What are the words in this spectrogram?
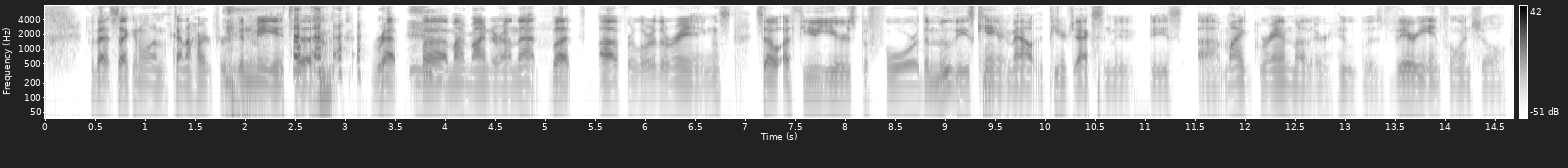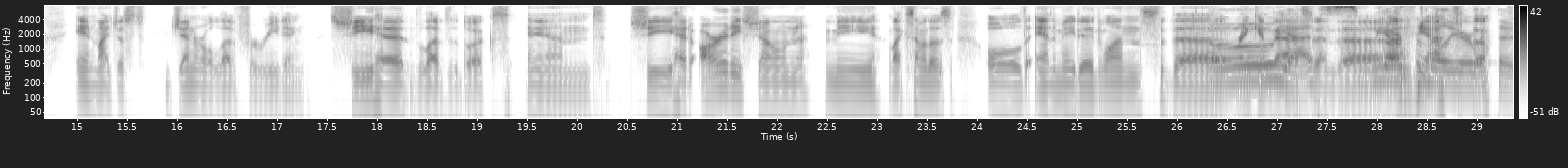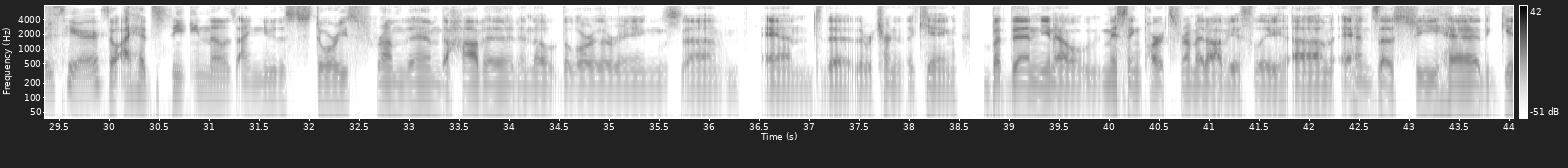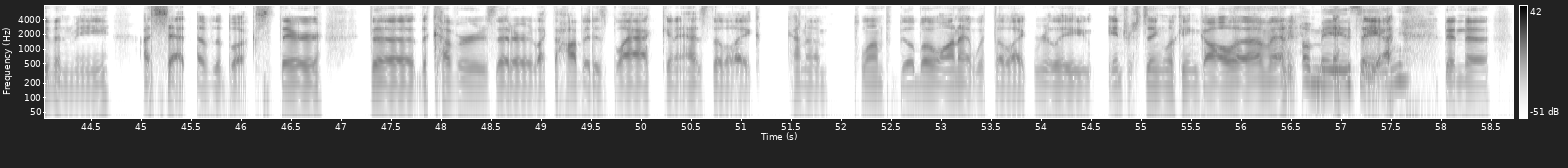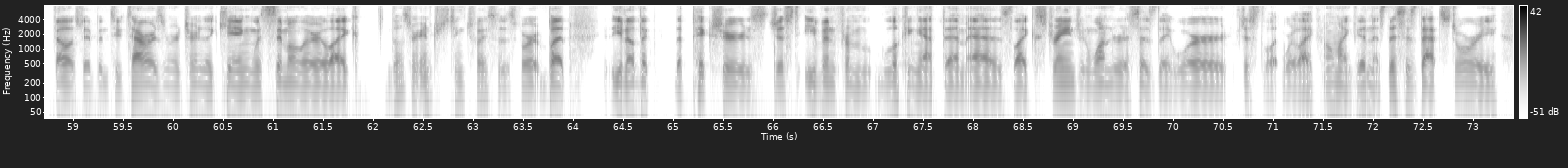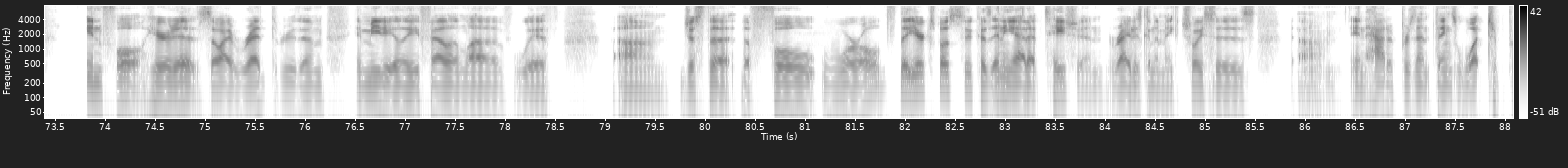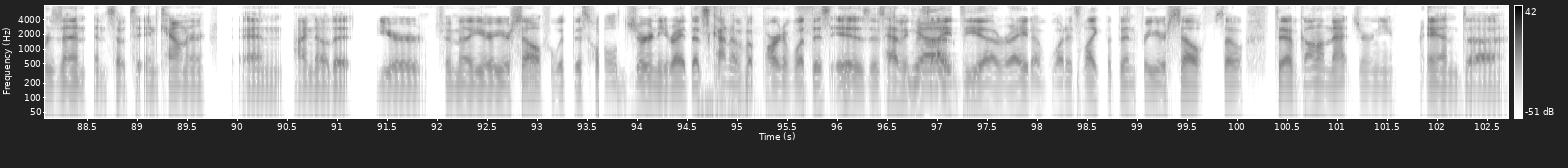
for that second one, kind of hard for even me to wrap uh, my mind around that. But uh, for Lord of the Rings, so a few years before the movies came out, the Peter Jackson movies, uh, my grandmother, who was very influential in my just general love for reading, she had loved the books and she had already shown me like some of those old animated ones, the oh, Rankin Bass yes. and the we are familiar yeah, so, with those here. So I had seen those. I knew the stories from them, The Hobbit and the the Lord of the Rings, um, and the the Return of the King. But then you know, missing parts from it, obviously. Um, and so she had given me a set of the books. They're the the covers that are like the Hobbit is black and it has the like kind of plump Bilbo on it with the like really interesting looking Gollum and amazing. and yeah. Then the Fellowship and Two Towers and Return of the King with similar like those are interesting choices for it. But you know the the pictures just even from looking at them as like strange and wondrous as they were, just were like oh my goodness, this is that story in full. Here it is. So I read through them immediately, fell in love with um, just the the full world that you're exposed to. Because any adaptation, right, is going to make choices um, in how to present things, what to present, and so to encounter. And I know that you're familiar yourself with this whole journey right that's kind of a part of what this is is having this idea right of what it's like but then for yourself so to have gone on that journey and uh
